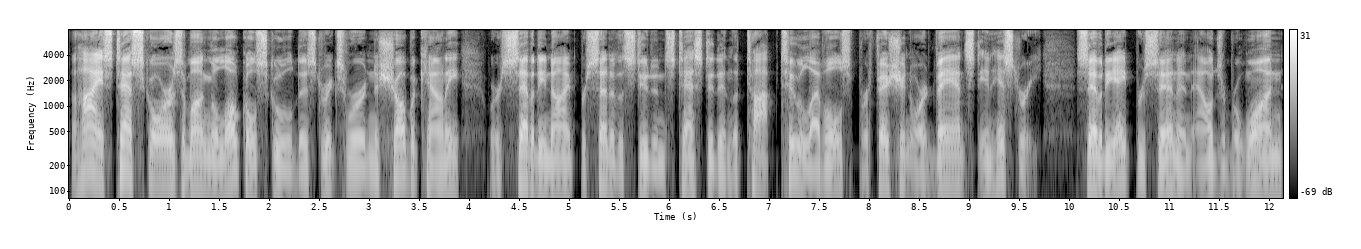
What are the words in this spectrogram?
The highest test scores among the local school districts were in Neshoba County, where 79% of the students tested in the top two levels, proficient or advanced, in history. 78% in Algebra 1,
